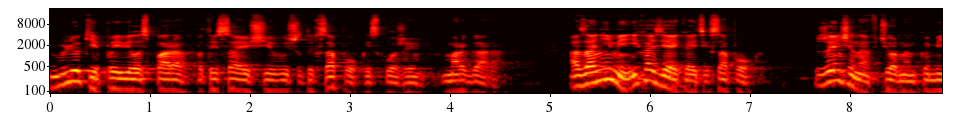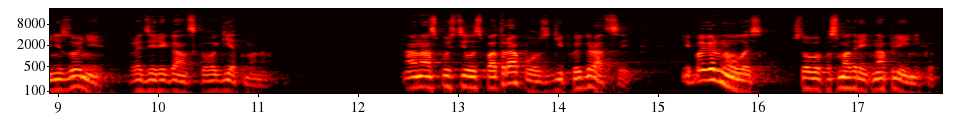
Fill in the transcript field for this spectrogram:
В люке появилась пара потрясающе вышитых сапог из кожи Маргара а за ними и хозяйка этих сапог, женщина в черном комбинезоне радириганского гетмана. Она спустилась по трапу с гибкой грацией и повернулась, чтобы посмотреть на пленников.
